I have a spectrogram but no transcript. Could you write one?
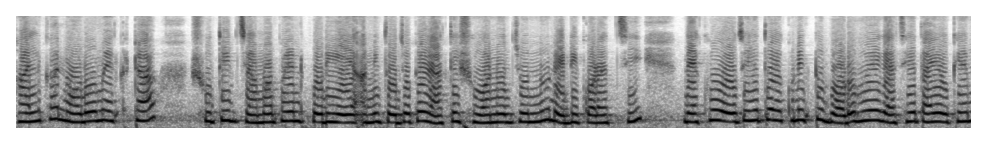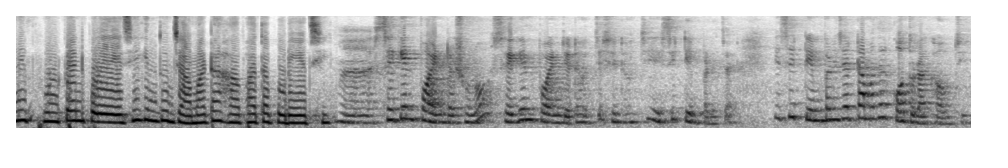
হালকা নরম একটা সুতির জামা প্যান্ট পরিয়ে আমি তোজোকে রাতে শোয়ানোর জন্য রেডি করাচ্ছি। দেখো, ও যেহেতু এখন একটু বড় হয়ে গেছে, তাই ওকে আমি ফুল প্যান্ট পরিয়েছি কিন্তু জামাটা হাফ হাতা পরিয়েছি। সেকেন্ড পয়েন্টটা শোনো। সেকেন্ড পয়েন্ট যেটা হচ্ছে, সেটা হচ্ছে এসির টেম্পারেচার এসির টেম্পারেচারটা আমাদের কত রাখা উচিত?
